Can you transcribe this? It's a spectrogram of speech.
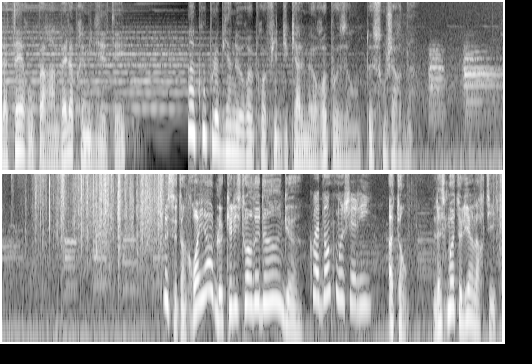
La Terre où par un bel après-midi d'été, un couple bienheureux profite du calme reposant de son jardin. Mais c'est incroyable, quelle histoire de dingue Quoi donc, mon chéri? Attends, laisse-moi te lire l'article.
